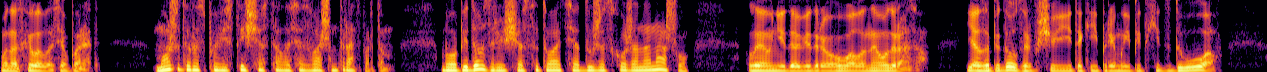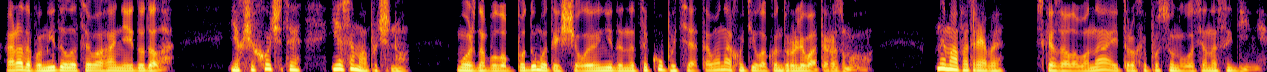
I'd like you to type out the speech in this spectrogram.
Вона схилилася вперед. Можете розповісти, що сталося з вашим транспортом? Бо підозрюю, що ситуація дуже схожа на нашу. Леоніда відреагувала не одразу. Я запідозрив, що її такий прямий підхід здивував. Рада помітила це вагання і додала: Якщо хочете, я сама почну. Можна було б подумати, що Леоніда на це купиться, та вона хотіла контролювати розмову. Нема потреби, сказала вона і трохи посунулася на сидінні.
